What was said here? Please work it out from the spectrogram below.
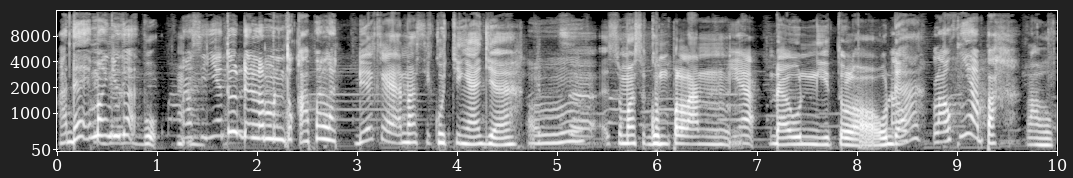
Ada emang juga. Bu. Nasinya tuh dalam bentuk apa lah? Dia kayak nasi kucing aja. Hmm. Se- Cuma segumpelan Iya. daun gitu loh. Udah. Lauk- lauknya apa? Lauk.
